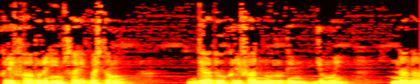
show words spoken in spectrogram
خلیفہ عبدالرحیم صاحب بشتم دیادو خلیفہ نور الدین جموئی، نانا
